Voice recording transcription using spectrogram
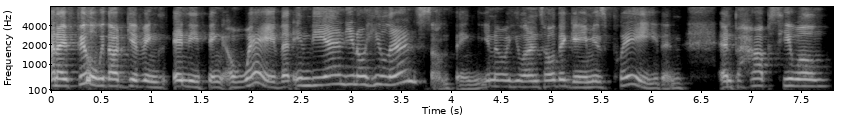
And I feel without giving anything away that in the end, you know, he learns something, you know, he learns how the game is played and, and perhaps he will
